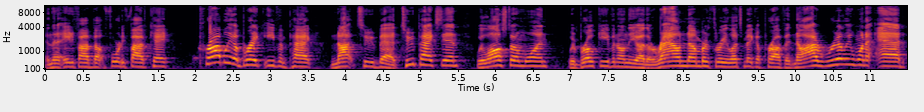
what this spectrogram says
and then 85 about 45K. Probably a break-even pack. Not too bad. Two packs in. We lost on one. We broke even on the other. Round number three. Let's make a profit. Now, I really want to add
